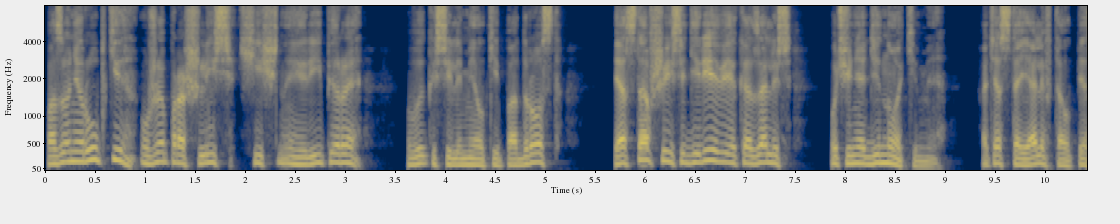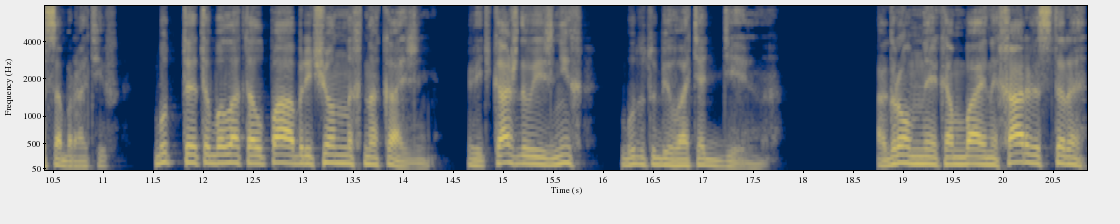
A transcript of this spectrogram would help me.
По зоне рубки уже прошлись хищные риперы, выкосили мелкий подрост, и оставшиеся деревья казались очень одинокими, хотя стояли в толпе собратьев. Будто это была толпа обреченных на казнь, ведь каждого из них будут убивать отдельно. Огромные комбайны-харвестеры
